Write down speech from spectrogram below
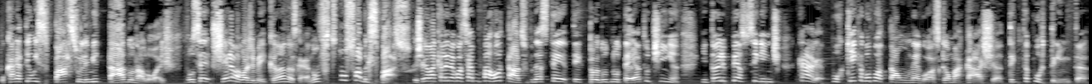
O cara tem um espaço limitado na loja. Então você chega na loja americanas, cara, não, não sobra espaço. Você chega lá, aquele negócio é abarrotado. Se pudesse ter, ter produto no teto, tinha. Então ele pensa o seguinte, cara, por que que eu vou botar um negócio que é uma caixa 30 por 30,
